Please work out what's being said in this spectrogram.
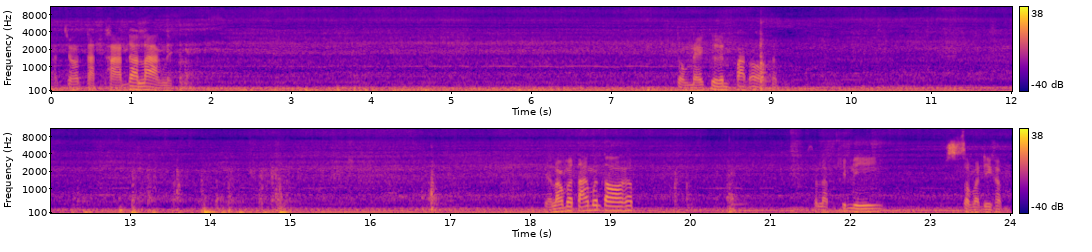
อาจจะตัดฐานด้านล่างเลย ตรงไหนเกินปัดออกครับเดี๋ยวเรามาตามกันต่อครับสำหรับคลิปนี้ สวัสดีครับ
